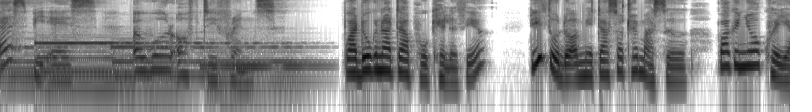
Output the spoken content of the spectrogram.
SBS a world of difference ပဝဒဂနာတာဖိုခဲလစီဒီဆိုတော့အမေတာဆော့ထွဲမှာဆပဝကညောခွေရ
